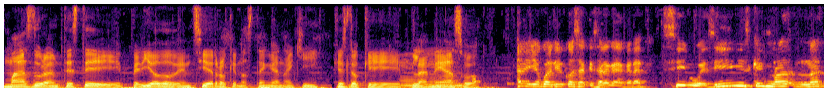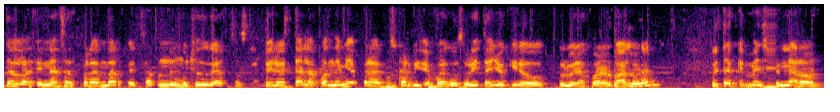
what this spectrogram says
más durante este periodo de encierro que nos tengan aquí? ¿Qué es lo que planeas o...? Ah, Yo cualquier cosa que salga gratis. Sí, pues sí, es que no, no están las finanzas para andar pensando en muchos gastos, pero está la pandemia para buscar videojuegos. Ahorita yo quiero volver a jugar al Valorant. Ahorita que mencionaron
